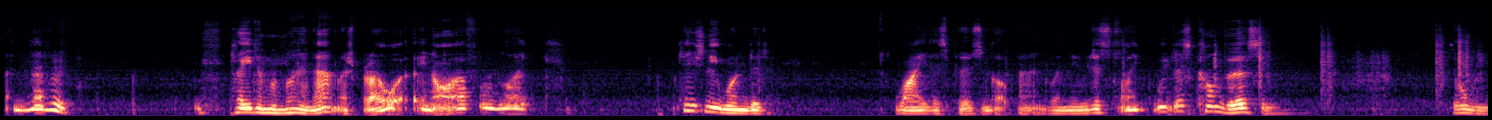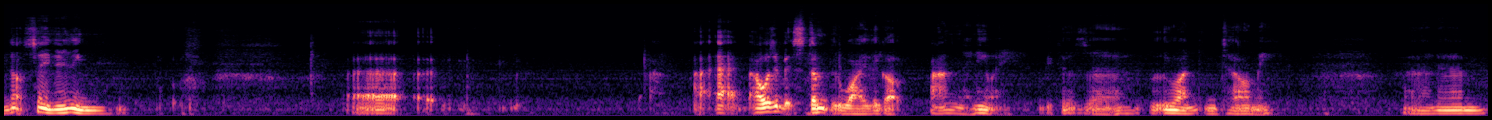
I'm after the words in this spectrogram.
I never played on my mind that much, but I, you know, I often like occasionally wondered why this person got banned when they were just like we were just conversing. Normally, not saying anything. Uh, I, I, was a bit stumped with why they got banned anyway, because uh, Luan didn't tell me, and um,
